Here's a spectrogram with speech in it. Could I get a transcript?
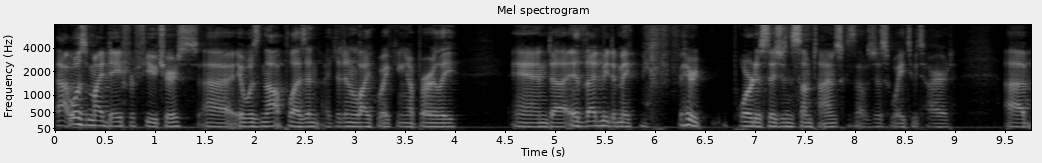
that was my day for futures. Uh, it was not pleasant. I didn't like waking up early, and uh, it led me to make very poor decisions sometimes because I was just way too tired. Uh,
